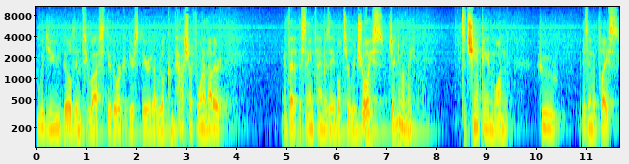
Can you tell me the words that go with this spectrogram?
Would you build into us, through the work of your Spirit, a real compassion for one another, and that at the same time is able to rejoice genuinely, to champion one who is in a place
